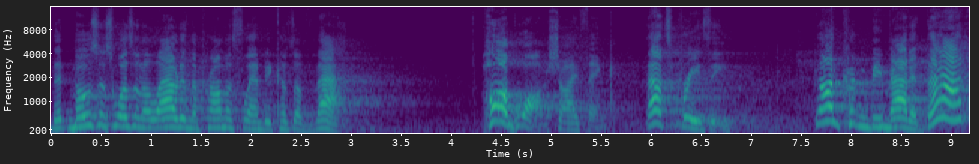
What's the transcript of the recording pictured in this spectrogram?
that Moses wasn't allowed in the promised land because of that. Hogwash, I think. That's crazy. God couldn't be mad at that.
